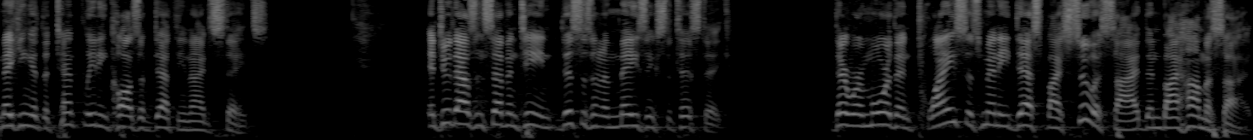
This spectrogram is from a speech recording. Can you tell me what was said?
making it the 10th leading cause of death in the United States. In 2017, this is an amazing statistic. There were more than twice as many deaths by suicide than by homicide.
